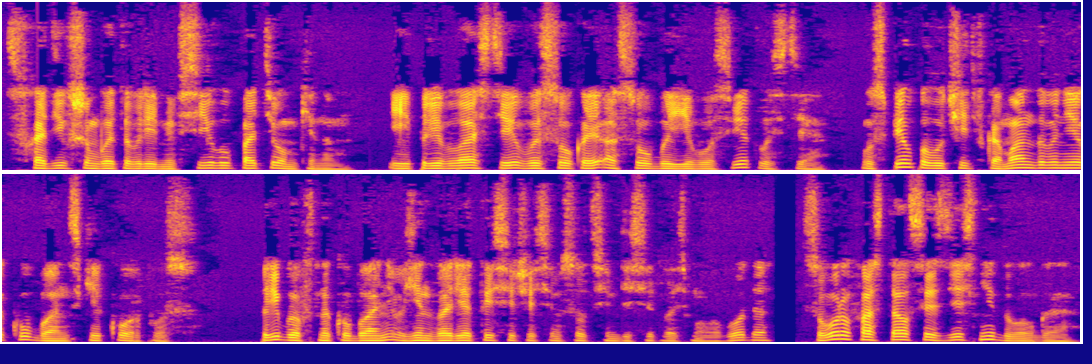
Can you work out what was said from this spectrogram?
с входившим в это время в силу Потемкиным, и при власти высокой особой его светлости успел получить в командование Кубанский корпус. Прибыв на Кубань в январе 1778 года, Суворов остался здесь недолго,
